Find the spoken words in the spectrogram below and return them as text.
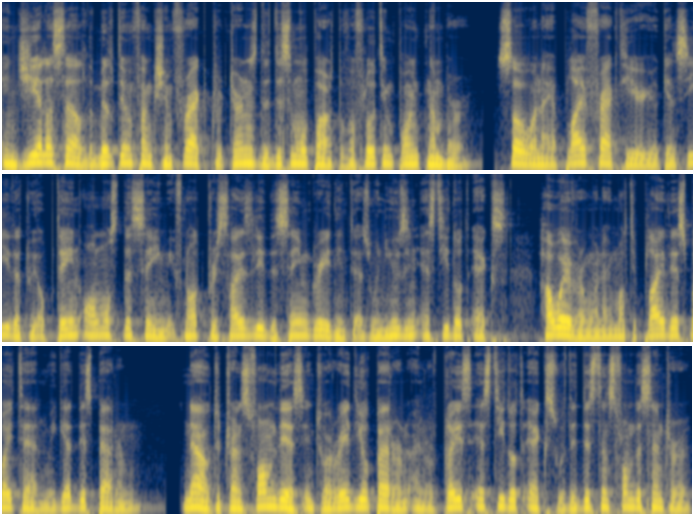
In GLSL, the built-in function fract returns the decimal part of a floating point number. So when I apply fract here, you can see that we obtain almost the same, if not precisely the same gradient as when using st.x. However, when I multiply this by 10, we get this pattern. Now, to transform this into a radial pattern, I'll replace st.x with the distance from the center,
